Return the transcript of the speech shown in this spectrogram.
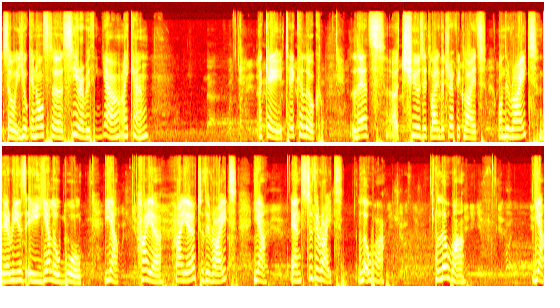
So you can also see everything. Yeah, I can. Okay, take a look. Let's uh, choose it like the traffic lights. On the right, there is a yellow ball. Yeah, higher, higher to the right. Yeah, and to the right, lower, lower. Yeah,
